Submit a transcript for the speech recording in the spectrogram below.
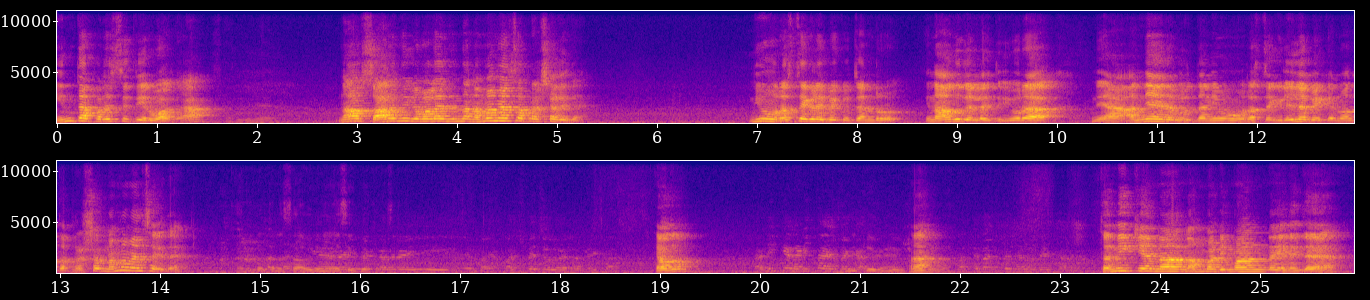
ಇಂಥ ಪರಿಸ್ಥಿತಿ ಇರುವಾಗ, ನಾವು ಸಾರ್ವಜನಿಕ ವಲಯದಿಂದ ನಮ್ಮ ಮೇಲೆ ಸಹ ಪ್ರೆಷರ್ ಇದೆ. ನೀವು ರಸ್ತೆಗಿಳಿಬೇಕು ಜನರು. ಇನ್ನಾಗುವುದಿಲ್ಲ ಇದು. ಇವರ ನ್ಯಾ ಅನ್ಯಾಯದ ವಿರುದ್ಧ ನೀವು ರಸ್ತೆಗೆ ಇಳಿಲೇಬೇಕೆನ್ನುವಂಥ ಪ್ರೆಷರ್ ನಮ್ಮ ಮೇಲೆ ಸಹ ಇದೆ. ಯಾವುದು? ತನಿಖೆನ ನಮ್ಮ ಡಿಮಾಂಡ್ ಏನಿದೆ?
